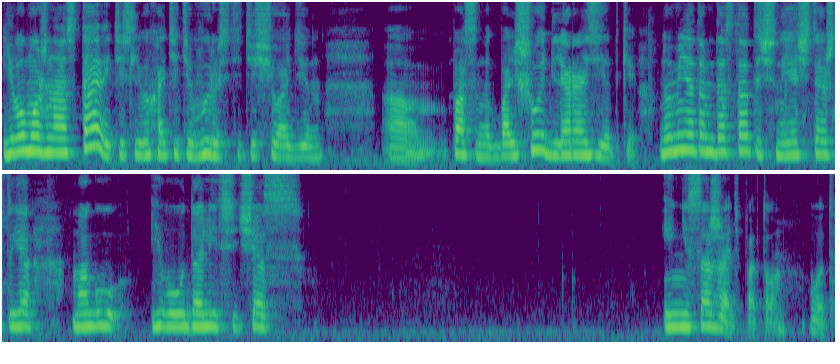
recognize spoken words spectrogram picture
его можно оставить, если вы хотите вырастить еще один пасынок большой для розетки. Но у меня там достаточно. Я считаю, что я могу его удалить сейчас и не сажать потом. Вот.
